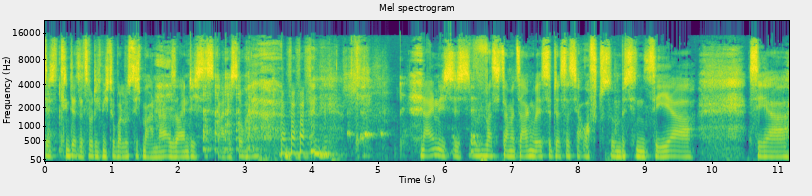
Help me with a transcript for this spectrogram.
Das klingt jetzt, als würde ich mich drüber lustig machen, ne? Also eigentlich ist es gar nicht so. Nein, ich, ich, was ich damit sagen will, ist, dass das ja oft so ein bisschen sehr, sehr,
